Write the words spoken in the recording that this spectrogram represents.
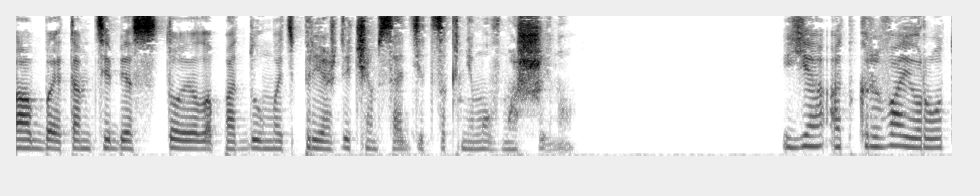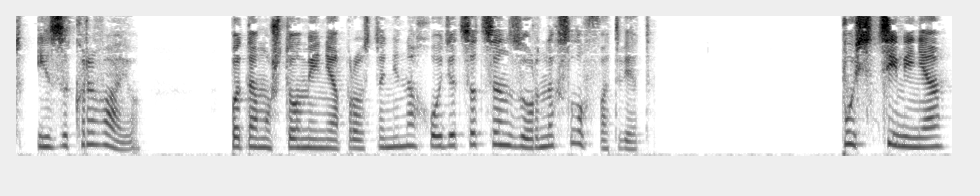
Об этом тебе стоило подумать, прежде чем садиться к нему в машину. Я открываю рот и закрываю, потому что у меня просто не находится цензурных слов в ответ. — «Пусти меня!»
